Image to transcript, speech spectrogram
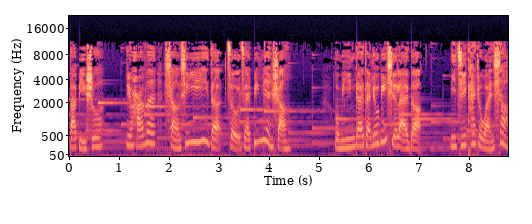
芭比说：“女孩们小心翼翼地走在冰面上，我们应该带溜冰鞋来的。”尼基开着玩笑。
